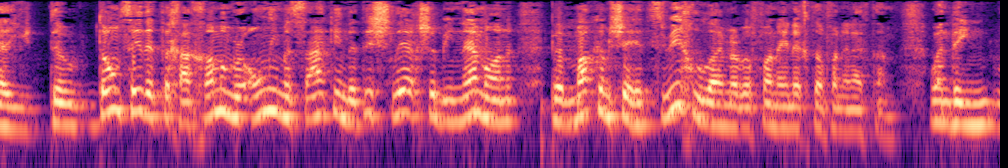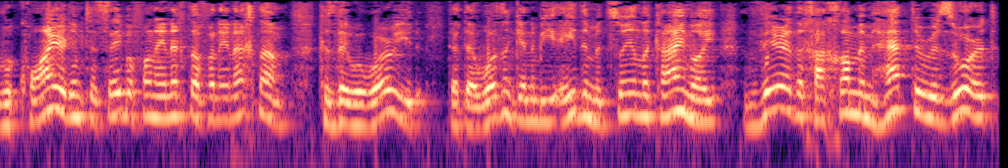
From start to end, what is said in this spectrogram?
that you don't say that the chachamim were only masaking that this shliach should be nemon b'makam shehitzrichu leimer b'fanei nechtam fanei nechtam. When they required him to say b'fanei nechtam fanei nechtam because they were worried that there wasn't going to be edim mitzuyin lekaimoy there the chachamim had to resort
